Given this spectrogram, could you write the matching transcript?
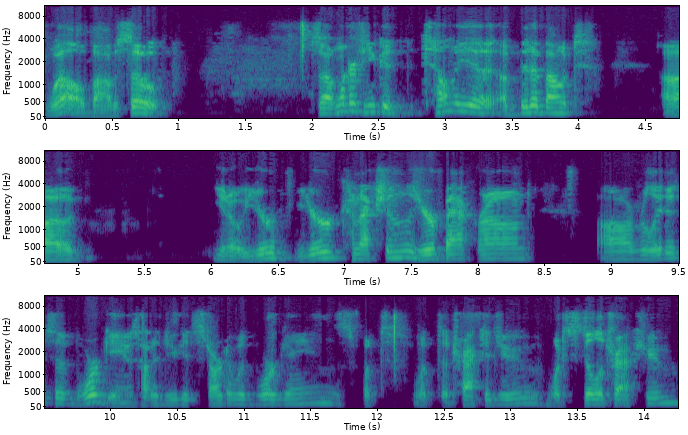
Well, Bob, so so I wonder if you could tell me a, a bit about uh, you know your your connections, your background uh, related to board games. How did you get started with board games? What what attracted you? What still attracts you?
